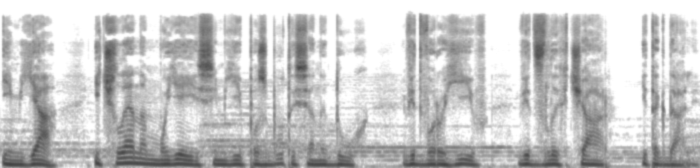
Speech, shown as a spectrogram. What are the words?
ім'я і членам моєї сім'ї позбутися недух, від ворогів, від злих чар і так далі.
